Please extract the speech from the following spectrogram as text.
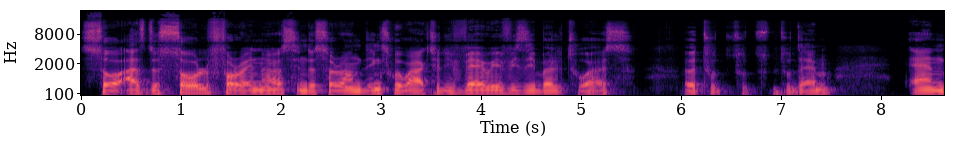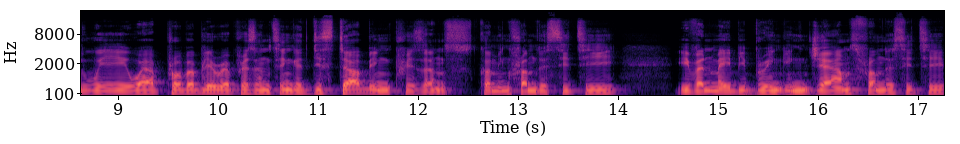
So as the sole foreigners in the surroundings, we were actually very visible to us, uh, to, to, to them. And we were probably representing a disturbing presence coming from the city, even maybe bringing germs from the city.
